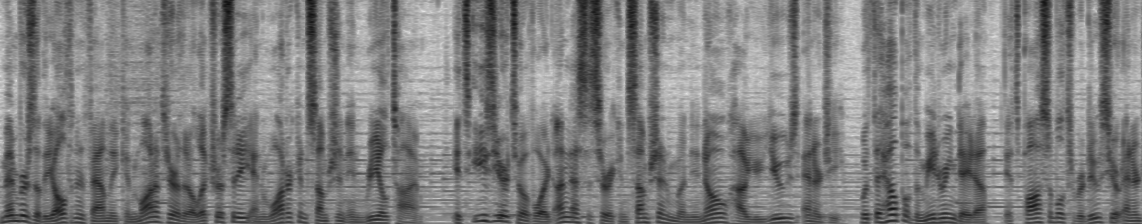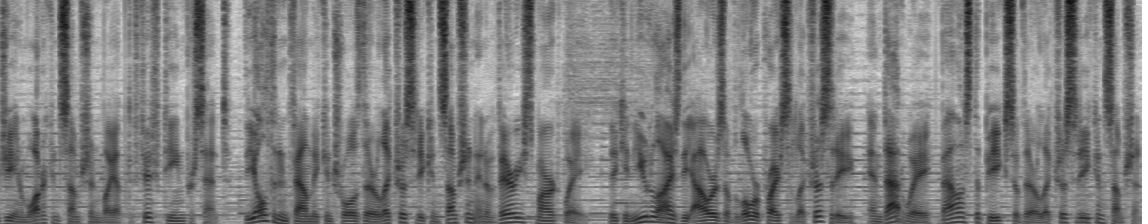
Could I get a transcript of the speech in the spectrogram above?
Members of the Aaltonen family can monitor their electricity and water consumption in real time. It's easier to avoid unnecessary consumption when you know how you use energy. With the help of the metering data, it's possible to reduce your energy and water consumption by up to 15%. The Aaltonen family controls their electricity consumption in a very smart way. They can utilize the hours of lower priced electricity and that way balance the peaks of their electricity consumption.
